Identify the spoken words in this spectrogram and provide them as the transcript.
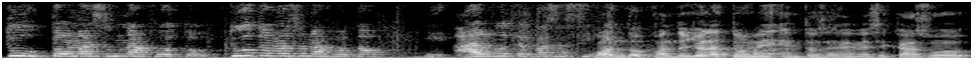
Tú tomas una foto, tú tomas una foto y algo te pasa así. Cuando, cuando yo la tome, entonces en ese caso,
